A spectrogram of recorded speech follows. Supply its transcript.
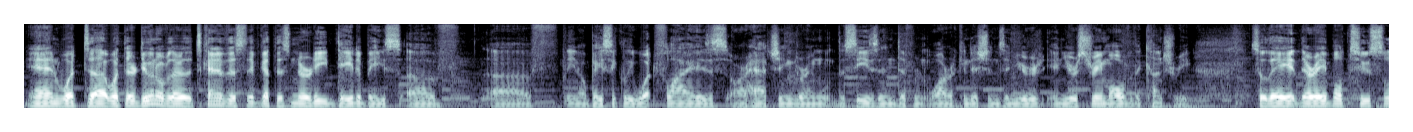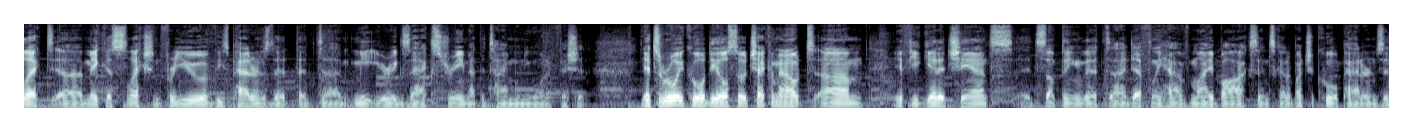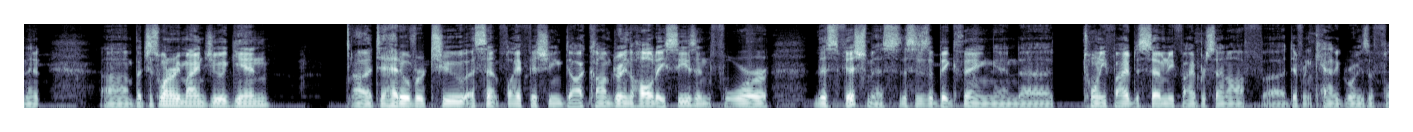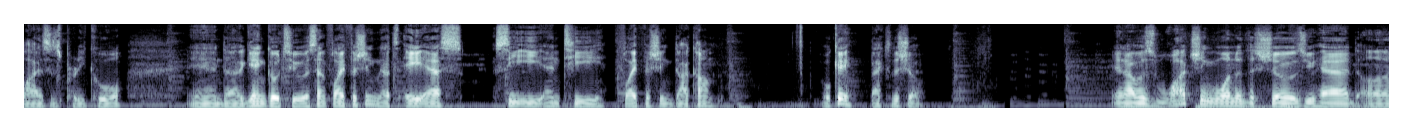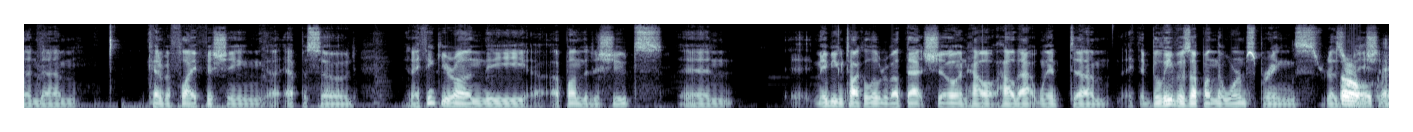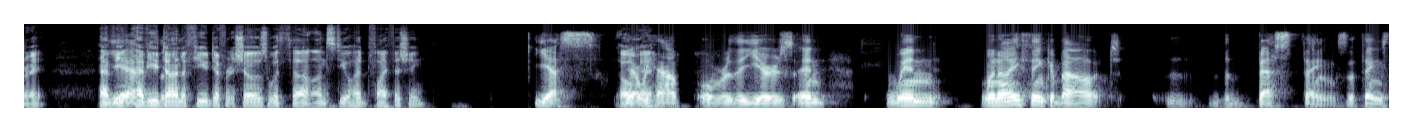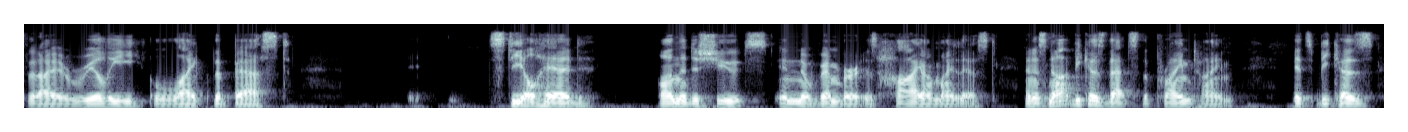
And what uh, what they're doing over there, it's kind of this. They've got this nerdy database of uh, you know basically what flies are hatching during the season, different water conditions in your in your stream all over the country. So they they're able to select uh, make a selection for you of these patterns that that uh, meet your exact stream at the time when you want to fish it. It's a really cool deal. So check them out um, if you get a chance. It's something that I definitely have my box, and it's got a bunch of cool patterns in it. Um, but just want to remind you again uh, to head over to ascentflyfishing.com during the holiday season for this Fishmas. This is a big thing, and uh, 25 to 75% off uh, different categories of flies is pretty cool. And uh, again, go to Ascent Fly Fishing. That's A S C E N T flyfishing.com. Okay, back to the show. And I was watching one of the shows you had on um, kind of a fly fishing uh, episode, and I think you're on the uh, up on the Deschutes, and maybe you can talk a little bit about that show and how how that went. Um, I believe it was up on the Warm Springs reservation, oh, okay. right? Have yeah, you have you done a few different shows with uh, on steelhead fly fishing? Yes, okay. yeah, we have over the years, and when when I think about the best things, the things that I really like the best, Steelhead on the Deschutes in November is high on my list. And it's not because that's the prime time. It's because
